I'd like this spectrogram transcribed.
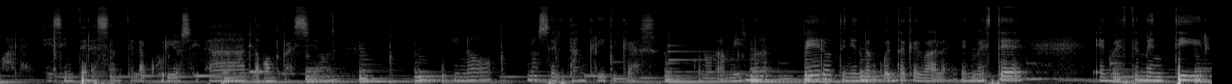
vale, es interesante la curiosidad, la compasión y no, no ser tan críticas con una misma pero teniendo en cuenta que vale, en vez de, en vez de mentir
